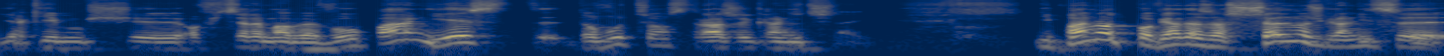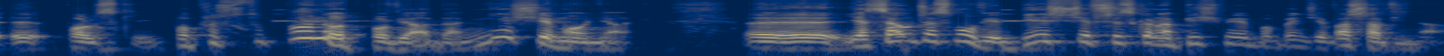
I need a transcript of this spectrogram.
jakimś e, oficerem ABW, pan jest dowódcą Straży Granicznej. I pan odpowiada za szczelność granicy polskiej. Po prostu pan odpowiada, nie Siemoniak. Ja cały czas mówię, bierzcie wszystko na piśmie, bo będzie wasza wina.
